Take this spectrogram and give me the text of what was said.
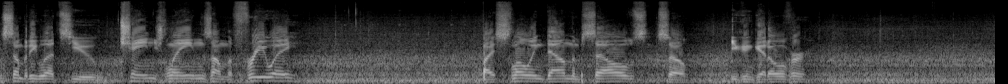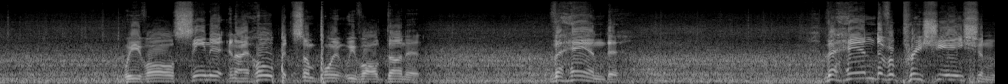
when somebody lets you change lanes on the freeway by slowing down themselves so you can get over. We've all seen it, and I hope at some point we've all done it. The hand. The hand of appreciation.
